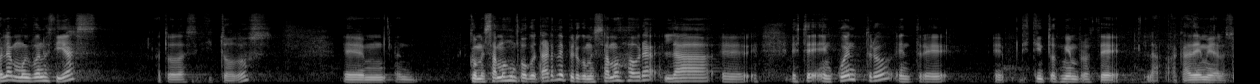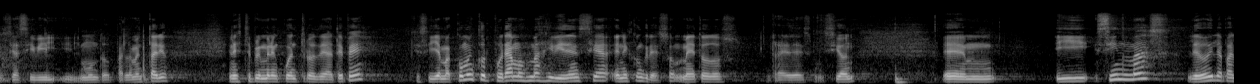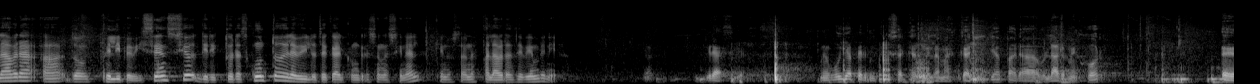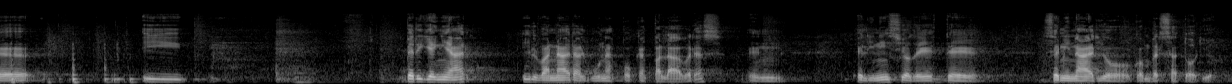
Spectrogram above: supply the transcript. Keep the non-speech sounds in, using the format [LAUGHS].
Hola, muy buenos días a todas y todos. Eh, comenzamos un poco tarde, pero comenzamos ahora eh, este encuentro entre eh, distintos miembros de la Academia, de la sociedad civil y el mundo parlamentario, en este primer encuentro de ATP, que se llama ¿Cómo incorporamos más evidencia en el Congreso? Métodos, redes, misión. Y sin más, le doy la palabra a don Felipe Vicencio, director adjunto de la Biblioteca del Congreso Nacional, que nos da unas palabras de bienvenida. Gracias. Me voy a permitir sacarme la mascarilla para hablar mejor. Eh, y pergueñar, hilvanar algunas pocas palabras en el inicio de este seminario conversatorio.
